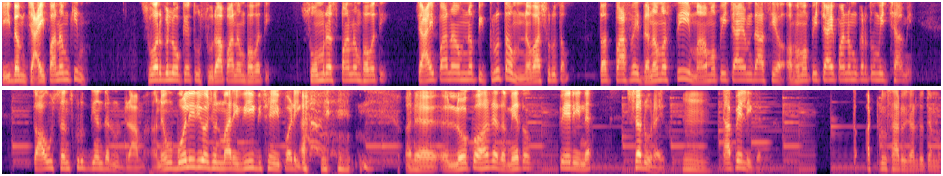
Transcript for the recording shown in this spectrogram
કે ઇદમ ચાયપાનમ કિમ? સ્વર્ગલોકે તું સુરાપાનમ ભવતી સોમરસપાનમ ભવતી ચાયપાનમ ન પિકૃતમ નવાશ્રુતમ તત્પાસ વೈ ધનમસ્તી મામપી ચાયમ દાસ્ય અહમપી ચાયપાનમ કરતું ઈચ્છામી. તો આવું સંસ્કૃતની અંદરનું ડ્રામા. અને હું બોલી રહ્યો છું મારી વીગ છે એ પડી અને લોકો હશે તો મેં તો પહેરીને શરૂ રાખ્યું. હમ. આ પેલી ઘટના. તો આટલું સારું ચાલતું તેમ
